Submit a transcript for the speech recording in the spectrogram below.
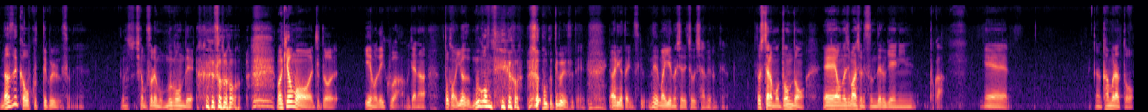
なぜか送ってくれるんですよね。しかもそれも無言で。その、まあ今日もちょっと家まで行くわ、みたいな、とかも言わず無言で送ってくれるんですよね。ありがたいんですけど。で、まあ家の下でちょっと喋るみたいな。そしたらもうどんどん、えー同じマンションに住んでる芸人とか、えーあの田村と、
